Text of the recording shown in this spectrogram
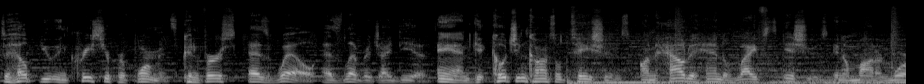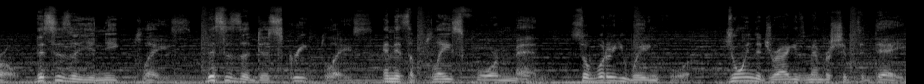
to help you increase your performance, converse as well as leverage ideas, and get coaching consultations on how to handle life's issues in a modern world. This is a unique place. This is a discreet place, and it's a place for men. So, what are you waiting for? Join the Dragons membership today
